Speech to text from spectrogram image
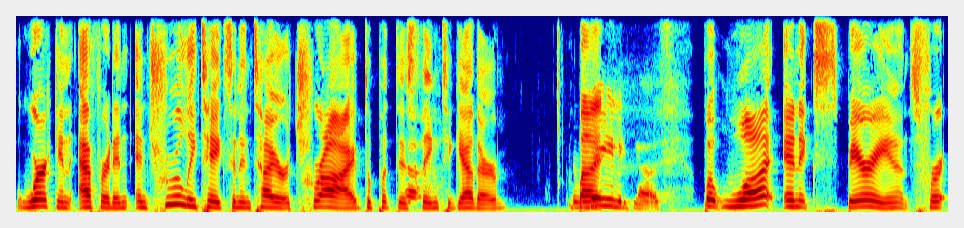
work and effort and, and truly takes an entire tribe to put this thing together. it but- really does. But what an experience for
